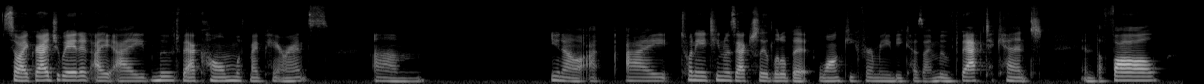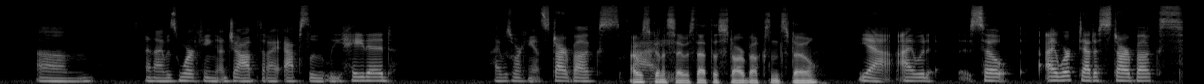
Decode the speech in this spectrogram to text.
So I graduated. I, I moved back home with my parents. Um, you know, I, I 2018 was actually a little bit wonky for me because I moved back to Kent in the fall, um, and I was working a job that I absolutely hated. I was working at Starbucks. I was gonna say, was that the Starbucks in Stow? Yeah, I would. So I worked at a Starbucks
